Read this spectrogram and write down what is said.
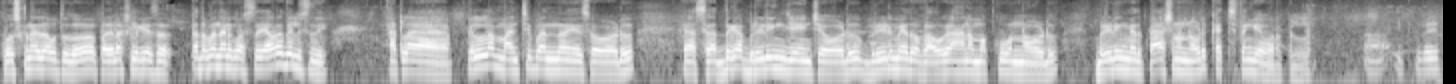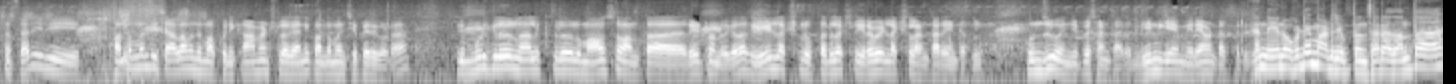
కోసుకునేది అవుతుందో? పది లక్షలకి వేసే పెద్ద పందానికి వస్తుంది? ఎవరో తెలుస్తుంది. అట్లా పిల్ల మంచి పందెం వేసేవాడు. శ్రద్ధగా బ్రీడింగ్ చేయించేవాడు బ్రీడ్ మీద ఒక అవగాహన మక్కువ ఉన్నవాడు బ్రీడింగ్ మీద ప్యాషన్ ఉన్నవాడు ఖచ్చితంగా ఇవ్వరు పిల్లలు. ఇప్పుడు చెప్తాను సార్ ఇది కొంతమంది చాలామంది మాకు కొన్ని కామెంట్స్లో కానీ కొంతమంది చెప్పేది కూడా ఇది మూడు కిలోలు నాలుగు కిలోలు మాంసం అంత రేట్ ఉండదు కదా ఏడు లక్షలు పది లక్షలు ఇరవై ఏడు లక్షలు అంటారు ఏంటి అసలు? పుంజు అని చెప్పేసి అంటారు. దీనికి ఏం మీరేమంటారు సార్ నేను ఒకటే మాట చెప్తాను సార్ అదంతా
